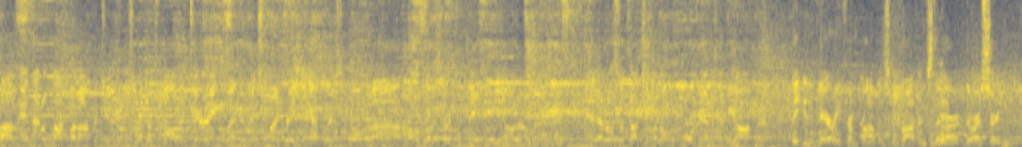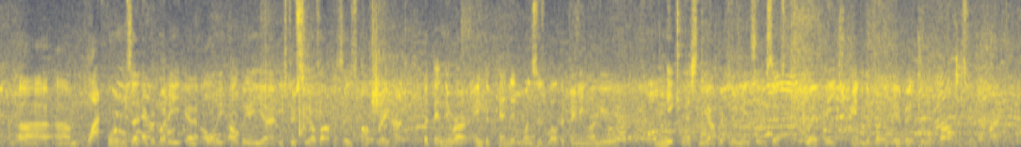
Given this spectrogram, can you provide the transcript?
Um, and that'll talk about opportunities, whether it's volunteering, whether it's fundraising efforts, uh, all of those sorts of things will be on our website. And it also talks about all the programs that we offer. They do vary from province to province. There are there are certain uh, um, platforms that everybody, uh, all the all the uh, Easter Seals offices operate on, but then there are independent ones as well, depending on the uh, uniqueness and the opportunities that exist with each individual, individual province in their market.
